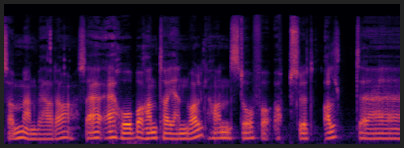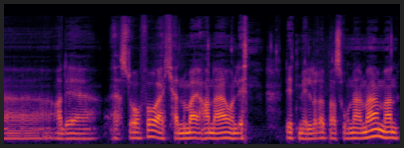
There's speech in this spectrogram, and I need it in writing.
sammen med han hver dag. Så jeg, jeg håper han tar gjenvalg. Han står for absolutt alt eh, av det jeg står for. Jeg kjenner meg, Han er jo en litt, litt mildere person enn meg, men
